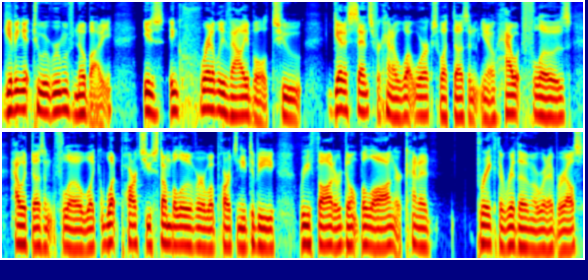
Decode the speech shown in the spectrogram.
giving it to a room of nobody is incredibly valuable to get a sense for kind of what works what doesn't you know how it flows how it doesn't flow like what parts you stumble over what parts need to be rethought or don't belong or kind of break the rhythm or whatever else,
